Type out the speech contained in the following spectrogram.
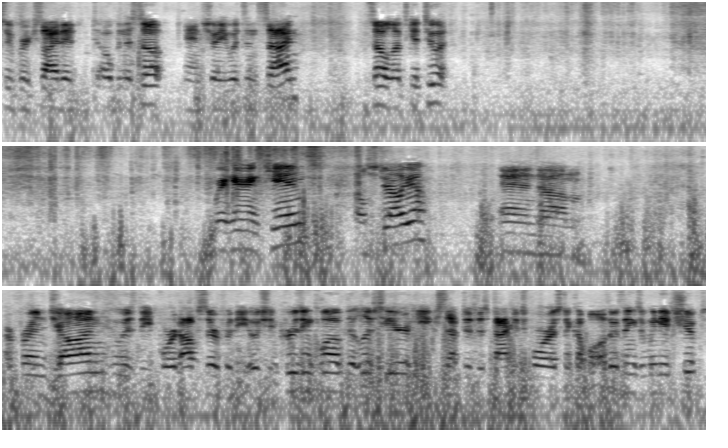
super excited to open this up and show you what's inside. So let's get to it. We're here in Cairns, Australia, and um, our friend John, who is the port officer for the Ocean Cruising Club that lives here, he accepted this package for us and a couple other things that we need shipped.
